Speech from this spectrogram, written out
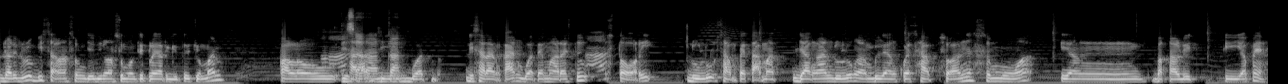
dari dulu bisa langsung jadi langsung multiplayer gitu cuman kalau Ah. sih Disarankan. buat disarankan buat MRS tuh Hah? story dulu sampai tamat. Jangan dulu ngambil yang quest hub soalnya semua yang bakal di, di- apa ya?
